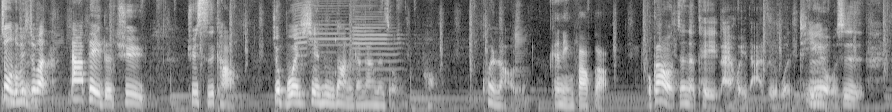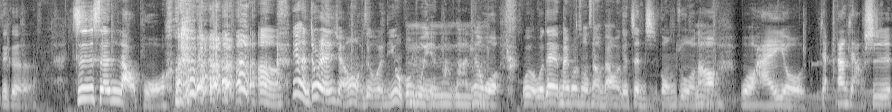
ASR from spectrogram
这种东西就要搭配的去去思考，就不会陷入到你刚刚那种哦困扰了。跟您报告，我刚好真的可以来回答这个问题，因为我是这个资深老婆。嗯因为很多人喜欢问我这个问题，因为我工作也忙嘛。你看我我我在 Microsoft 上班，我有个正职工作，然后我还有讲当讲师。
